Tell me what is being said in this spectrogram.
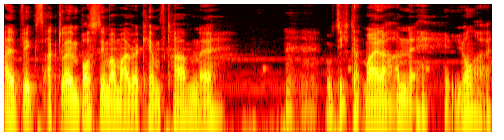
halbwegs aktuellen Boss, den wir mal bekämpft haben. Ne? Guckt sich das meiner an, ey. Junge.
